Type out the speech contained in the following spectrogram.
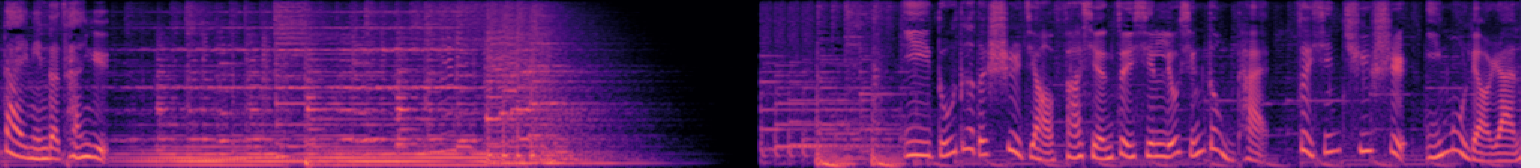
待您的参与。以独特的视角发现最新流行动态、最新趋势，一目了然。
